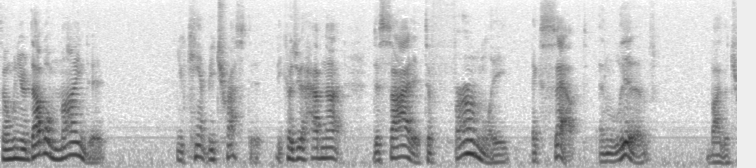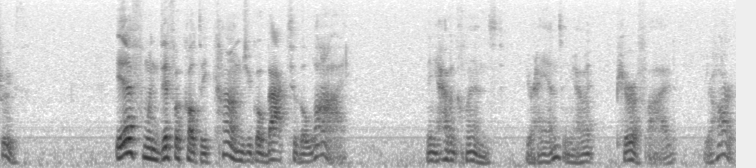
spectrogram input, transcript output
So when you're double minded, you can't be trusted because you have not decided to firmly accept and live by the truth. If, when difficulty comes, you go back to the lie, then you haven't cleansed your hands and you haven't purified your heart.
